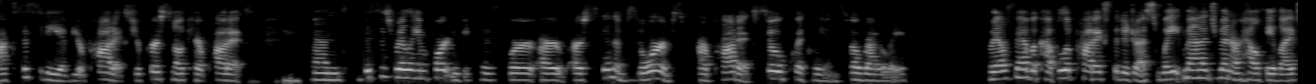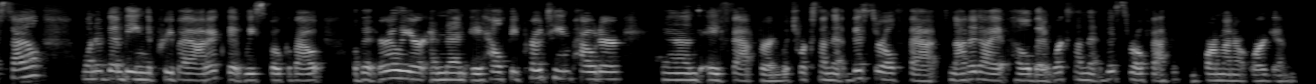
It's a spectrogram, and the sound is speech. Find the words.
toxicity of your products, your personal care products. And this is really important because we're, our, our skin absorbs our products so quickly and so readily. We also have a couple of products that address weight management or healthy lifestyle, one of them being the prebiotic that we spoke about a bit earlier, and then a healthy protein powder and a fat burn, which works on that visceral fat, not a diet pill, but it works on that visceral fat that can form on our organs.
